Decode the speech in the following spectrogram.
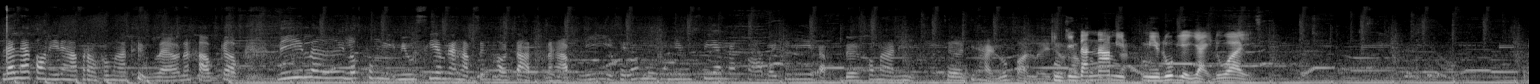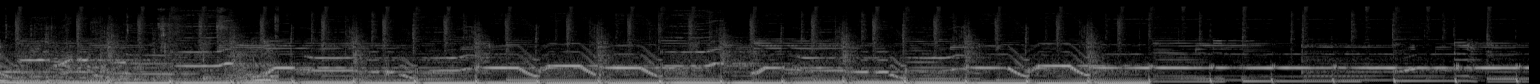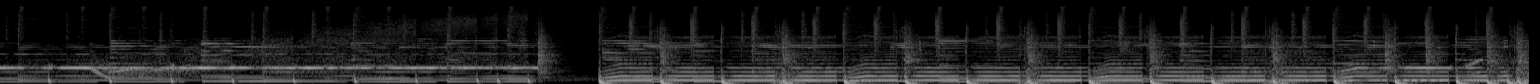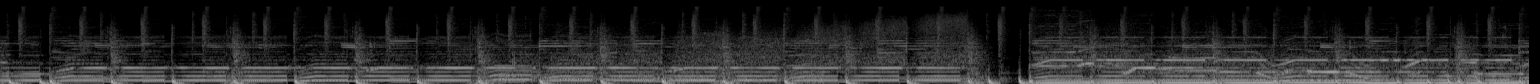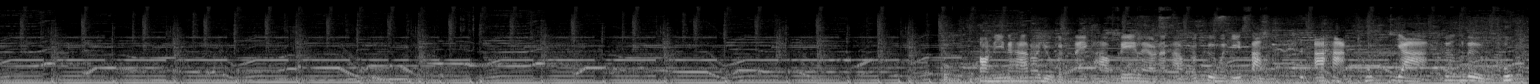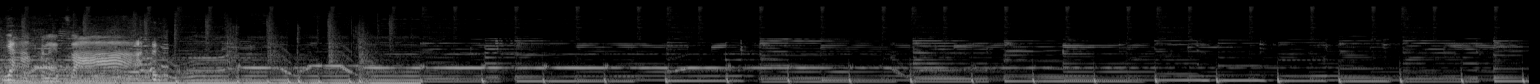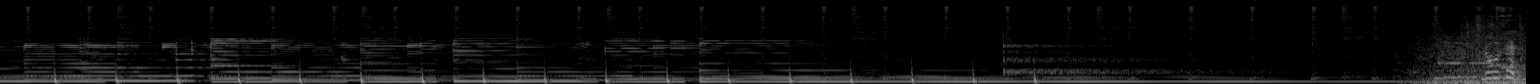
และและตอนนี้นะครับเราก็มาถึงแล้วนะครับ กับนี่เลย Roppongi Museum นะครับ ซึ่งเขาจัดนะครับ นี่ Sailor Moon Museum นะคะไว้ที่นี่แบบเดินเข้ามานี่ เจอที่ถ่ายรูปก่อนเลย จริงๆ ด้านหน้ามีมีรูปใหญ่ ๆ ด้วย ตอนนี้นะฮะเราอยู่กันในคาเฟ่แล้วนะครับ ก็คือเมื่อกี้สั่งอาหารทุกอย่างเครื่องดื่มทุกอย่างไปเลยจ้า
